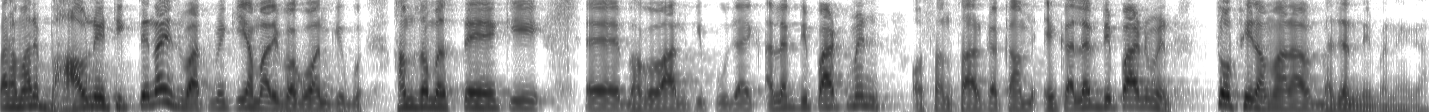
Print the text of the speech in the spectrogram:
पर हमारे भाव नहीं टिकते ना इस बात में कि हमारी भगवान की हम समझते हैं कि भगवान की पूजा एक अलग डिपार्टमेंट और संसार का काम एक अलग डिपार्टमेंट तो फिर हमारा भजन नहीं बनेगा।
